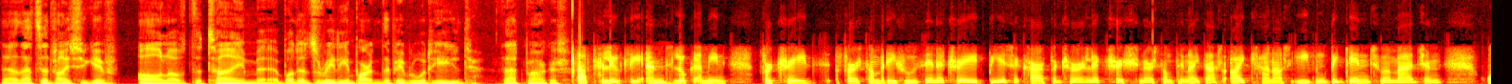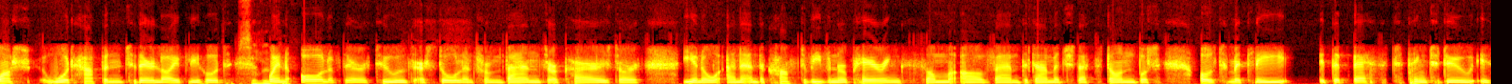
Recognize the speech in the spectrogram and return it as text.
Now, that's advice you give all of the time, uh, but it's really important that people would heed that, Margaret. Absolutely. And look, I mean, for trades, for somebody who's in a trade, be it a carpenter, an electrician, or something like that, I cannot even begin to imagine what would happen to their livelihood Absolutely. when all of their tools are stolen from vans or cars, or, you know, and, and the cost of even repairing some of um, the damage that's done. But ultimately, the best thing to do is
